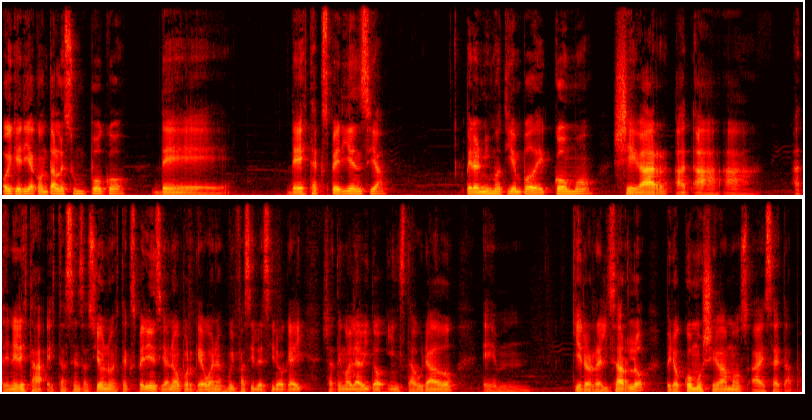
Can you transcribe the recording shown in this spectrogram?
hoy quería contarles un poco de, de esta experiencia, pero al mismo tiempo de cómo llegar a a tener esta, esta sensación o esta experiencia, ¿no? Porque, bueno, es muy fácil decir, ok, ya tengo el hábito instaurado, em, quiero realizarlo, pero ¿cómo llegamos a esa etapa?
